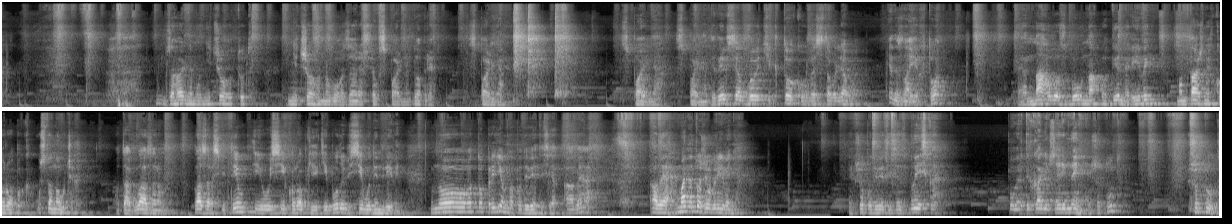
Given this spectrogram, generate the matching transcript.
Ну, В загальному нічого тут Нічого нового. Зараз все в спальню. Добре. Спальня. Спальня. Спальня. Дивився в Тіктоку, виставляв. Я не знаю хто. Е, Наголос був на один рівень монтажних коробок, установчих. Отак, лазером. Лазер світив і усі коробки, які були, всі в один рівень. Ну, то приємно подивитися, але. Але в мене теж в рівень. Якщо подивитися зблизька, по вертикалі все рівненько. Що тут? Що тут?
